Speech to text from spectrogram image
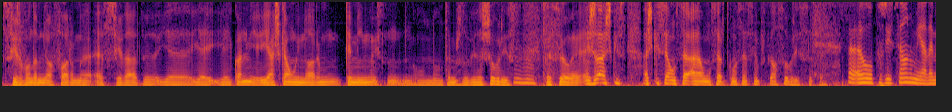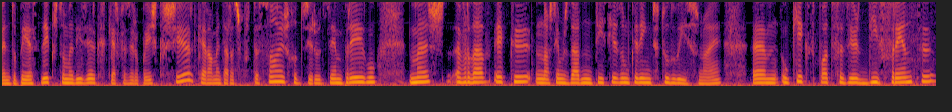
sirvam da melhor forma a sociedade e a, e, a, e a, economia. E acho que há um enorme caminho, isso, não, não temos dúvidas sobre isso. Uhum. Penso eu. Acho que isso, acho que isso é um, há um certo consenso em Portugal sobre isso. Até. A oposição, nomeadamente do PSD, costuma dizer que quer fazer o país crescer, quer aumentar as exportações, reduzir o desemprego, mas a verdade é que nós temos dado notícias um bocadinho de tudo isso, não é? Um, o que é que se pode fazer diferente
